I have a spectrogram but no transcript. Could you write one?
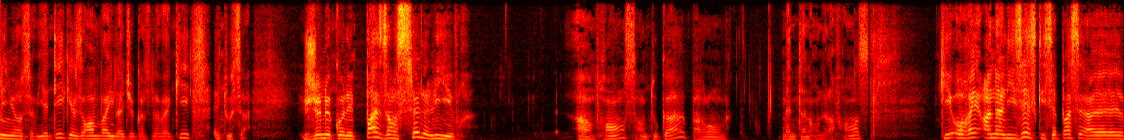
l'Union soviétique, ils ont envahi la Tchécoslovaquie et tout ça. Je ne connais pas un seul livre en France, en tout cas, parlons maintenant de la France, qui aurait analysé ce qui s'est passé, euh,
